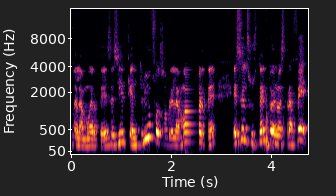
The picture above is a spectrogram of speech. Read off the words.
de la muerte. Es decir, que el triunfo sobre la muerte es el sustento de nuestra fe.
